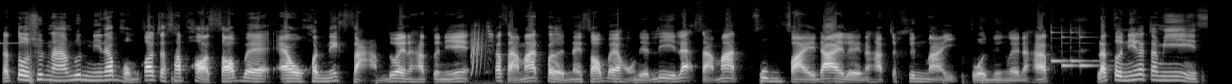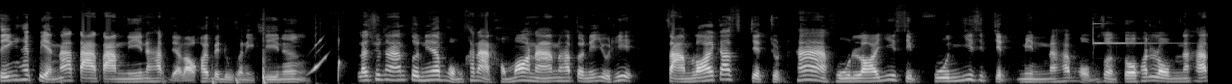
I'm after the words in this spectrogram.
และตัวชุดน้ำรุ่นนี้นะผมก็จะซัพพอร์ตซอฟต์แวร์ L Connect 3 ด้วยนะครับตัวนี้ก็สามารถเปิดในซอฟต์แวร์ของเดลลี่และสามารถคุมไฟได้เลยนะครับ จะขึ้นมาอีกตัวหนึ่งเลยนะครับ และตัวนี้ก็จะมีซิงค์ให้เปลี่ยนหน้าตาตามนี้นะครับ เดี๋ยวเราค่อยไปดูกันอีกทีนึง และชุดน้ำตัวนี้นะผมขนาดของหม้อน้ำนะครับ ตัวนี้อยู่ที่397.5คูณ120คูณ27มิลนะครับผมส่วนตัวพัดลมนะครับ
